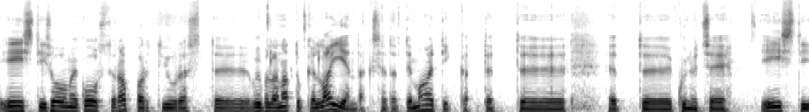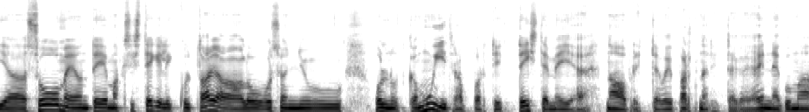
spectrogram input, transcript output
Eesti-Soome koostööraporti juurest eh, võib-olla natuke laiendaks seda temaatikat, et, eh, et eh, kui nüüd see Eesti ja Soome on teemaks, siis tegelikult ajaloos on ju olnud ka muid raporteid teiste meie naabrite või partneritega ja enne kui ma,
